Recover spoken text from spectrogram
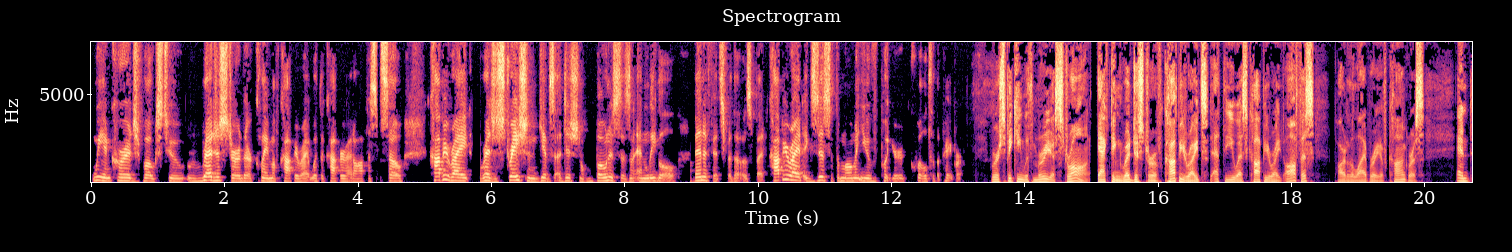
we encourage folks to register their claim of copyright with the Copyright Office. So, copyright registration gives additional bonuses and legal benefits for those. But copyright exists at the moment you've put your quill to the paper. We're speaking with Maria Strong, acting Register of Copyrights at the U.S. Copyright Office, part of the Library of Congress. And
